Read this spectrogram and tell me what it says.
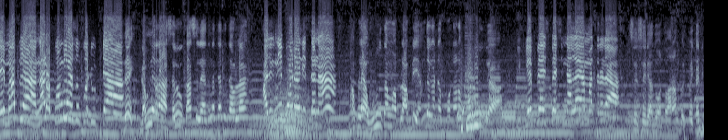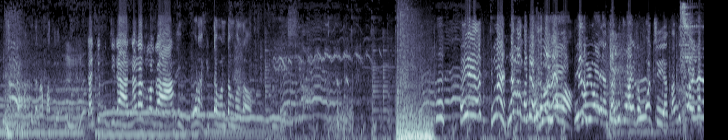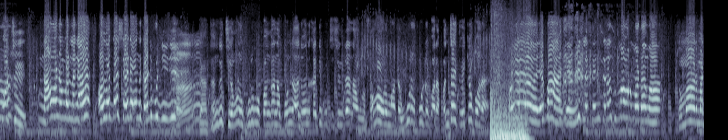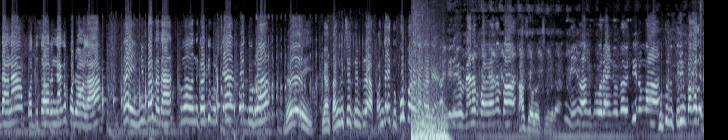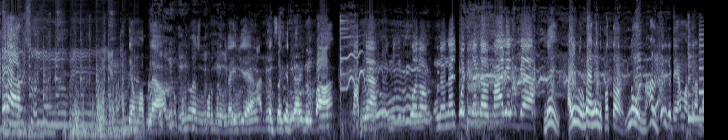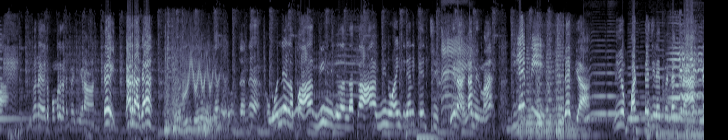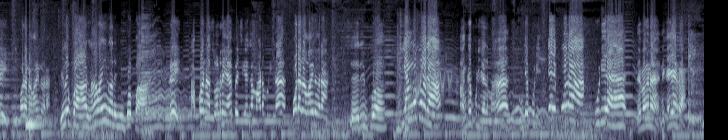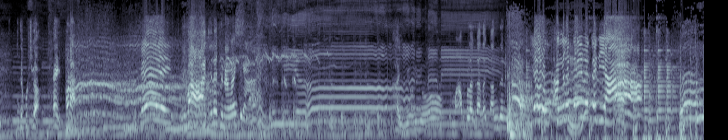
டேய் மாப்பிள்ள என்னடா பொம்பளை வேஷம் போட்டு விட்ட டேய் கம்னரா செலவு காசு இல்ல எதனா தேத்த தேவையில்ல? அதுக்கு நீ போட வேண்டியது தானே? மாப்பிள்ள உனக்கு தான் மாப்பிள்ள அப்படியே எந்த கட்ட போட்டாலும் புரியுது இப்படியே பேசி பேசி நல்லா ஏமாத்துறடா. சரி சரி அது ஒருத்த வராம போய் போய் கட்டி பிடிச்சி வந்து நான் பாத்துக்கிறேன். கட்டி புடிச்சிடா. என்னடா சொல்றா? போடா கிட்ட வந்துட்டான் போடுறா. ஐயோ அம்மா என்னம்மா பண்ற? ஐயோ, என் தங்கச்சி வாழ்க்கை போச்சு என் தங்கச்சி வாழ்க்கை போச்சு. நான் ஒண்ணும் பண்ணலங்க. அதுதான் தான் ஸ்ட்ரைட்டா வந்து கட்டி புடிச்சிச்சு. என் தங்கச்சி எவ்வளவு குடும்ப பங்கான பொண்ணு அது வந்து கட்டி பிடிச்சிச்சுன்ற நான் உன்னை சும்மா விட மாட்டேன். ஊரை கூட்டு போறேன். பஞ்சாயத்து வைக்க போறேன். ஐயோ ஏப்பா எங்க வீட்ல தெரிஞ்சுனா சும்மா விட மாட்டாங்க. சும்மா விட மாட்டாங்கன்னா பத்து சவரம் நகை போடுவாங்களா? ஏய் நீ பேசாதா சும்மா வந்து கட்டி புடிச்சிட்டேன் போத்துடுறா டேய் என் தங்கச்சியை திட்டுற. பஞ்சாயத்து கூப்பிடுறேன் நானு. வேணாப்பா வேணாப்பா காசு எவ்வளவு மீன் வாங்கிட்டு ஒரு ஐநூறு ரூபாய் வச்சுக்கிறோம்பா புத்துட்டு திரும்பி பார்க்காத போடா. அத்தியா மாப்பிள்ள உன்னை பொண்ணு வேஷம் போட சொன்னதுக்கு ஐடியா அட்டன் செகண்ட்ல ஐநூறு ரூபாய் டேய் ஐநூறு ரூபாய் எங்க இருந்து பத்தம்? இன்னும் ஒரு நாலு பேர் கிட்ட ஏமாத்தலாம்டா. இவன ஏதோ பொம்பளை கிட்ட பேசிக்கிறான். டேய் யாரா ஒண்ணே இல்லப்பா மீன் விக்குது அந்த அக்கா மீன் வாங்கிக்கிறியான்னு கேட்டுச்சு. மீனா என்ன மீனுமா? ஜிலேபி. ஜிலேபியா? நீயும் பட்ட ஜிலேபி டேய் நீ போட நான் வாங்கி வரேன். இல்லப்பா நான் வாங்கி வரேன் நீ போப்பா. டேய் அப்பா நான் சொல்றேன் என் பேச்சு கேட்காம ஆட முடியல போட நான் வாங்கி வரேன். சரிப்பா. எங்க போறா அங்க பிடிக்காதம்மா. இங்க பிடி. டேய் போடா. புடிய? டேய் மகனே நீ கையேறா இது புடிச்சுக்கோ. டேய் போடா. டேய் வா ஜிலேபி நான் வாங்கிக்கிறேன். ஐயோ மாப்பிள்ளை கதை கந்தல் யோ அங்கல கை வைக்கதியா la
